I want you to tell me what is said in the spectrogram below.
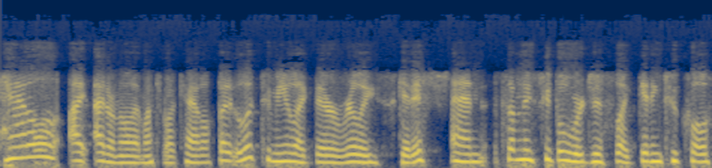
cattle, I, I don't know that much about cattle, but it looked to me like they were really skittish and some of these people were just like getting too close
